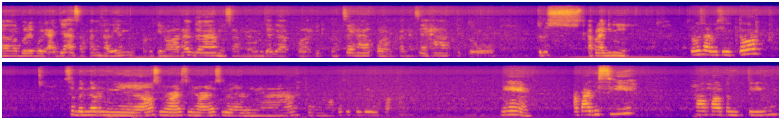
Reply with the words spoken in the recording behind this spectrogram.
eh, boleh-boleh aja asalkan kalian rutin olahraga misalnya menjaga pola hidup yang sehat pola makan yang sehat gitu. Terus apalagi nih? Terus habis itu sebenarnya sebenarnya sebenarnya sebenarnya apa sih tadi? Lupa kan. Nih apa aja sih hal-hal penting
